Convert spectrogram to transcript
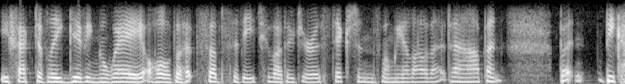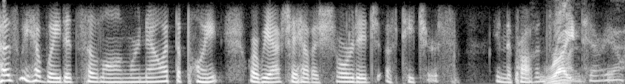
effectively giving away all that subsidy to other jurisdictions when we allow that to happen. But because we have waited so long, we're now at the point where we actually have a shortage of teachers in the province right. of Ontario.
